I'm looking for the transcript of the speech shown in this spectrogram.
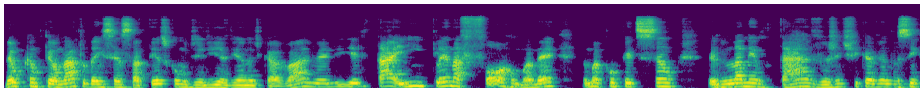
né, o campeonato da insensatez, como diria Viana de Carvalho, ele está aí em plena forma, né? numa competição lamentável. A gente fica vendo assim,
